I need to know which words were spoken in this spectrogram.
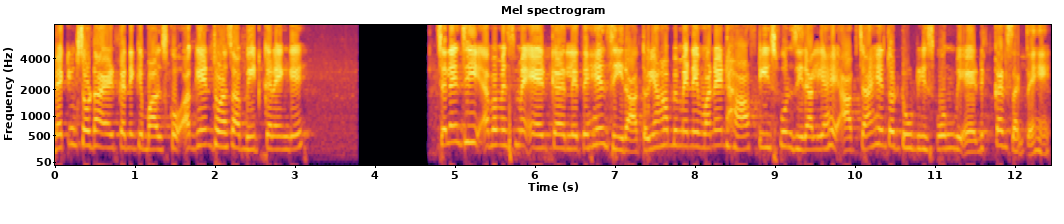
बेकिंग सोडा ऐड करने के बाद उसको अगेन थोड़ा सा बीट करेंगे। चलें जी, अब हम इसमें ऐड कर लेते हैं ज़ीरा। तो यहाँ पे मैंने वन एंड हाफ़ टी स्पून ज़ीरा लिया है। आप चाहें तो टू टीस्पून भी ऐड कर सकते हैं।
